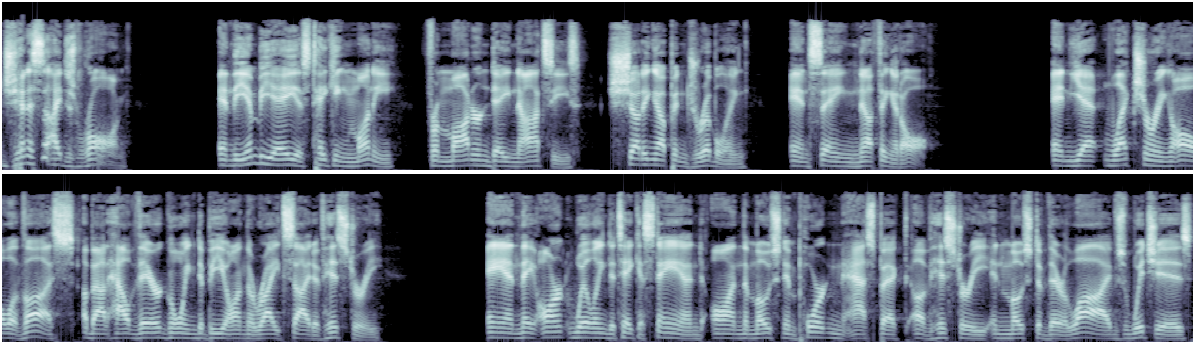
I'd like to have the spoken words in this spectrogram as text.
Genocide is wrong. And the NBA is taking money from modern day Nazis, shutting up and dribbling and saying nothing at all. And yet lecturing all of us about how they're going to be on the right side of history and they aren't willing to take a stand on the most important aspect of history in most of their lives, which is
